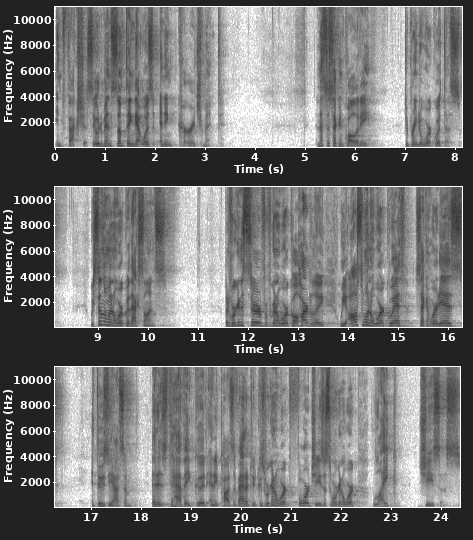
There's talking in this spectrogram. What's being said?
infectious. It would have been something that was an encouragement. And that's the second quality to bring to work with us. We don't want to work with excellence, but if we're going to serve, if we're going to work wholeheartedly, we also want to work with, second word is enthusiasm. That is to have a good and a positive attitude because we're going to work for Jesus and we're going to work like Jesus.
